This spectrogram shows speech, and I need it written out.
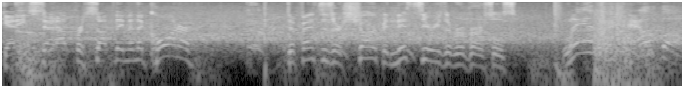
Getting set up for something in the corner. Defenses are sharp in this series of reversals. Lands an elbow.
